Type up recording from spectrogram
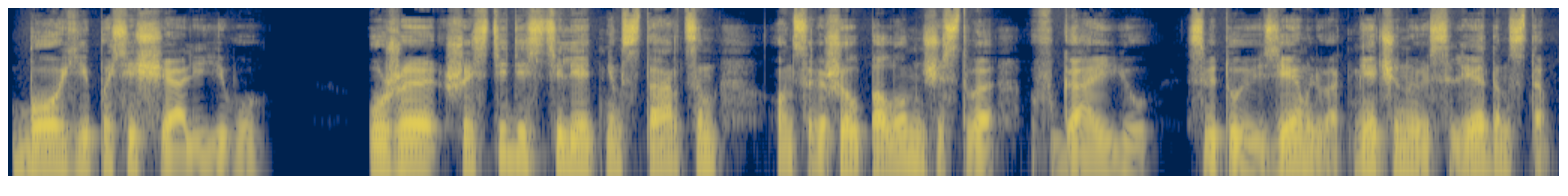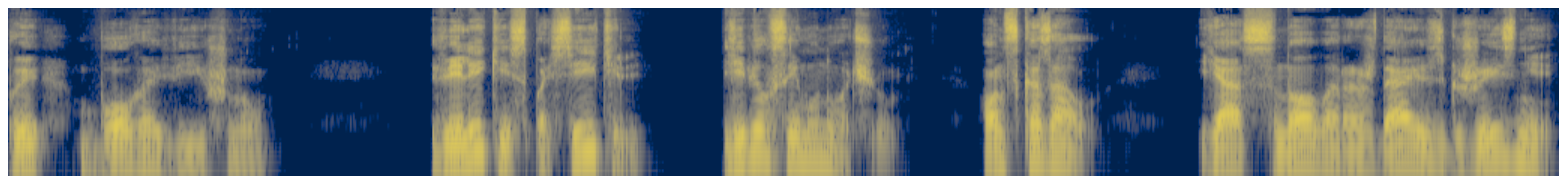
Боги посещали его. Уже шестидесятилетним старцем он совершил паломничество в Гайю, святую землю, отмеченную следом стопы бога Вишну. Великий Спаситель явился ему ночью. Он сказал, «Я снова рождаюсь к жизни,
